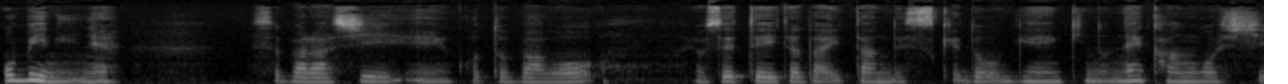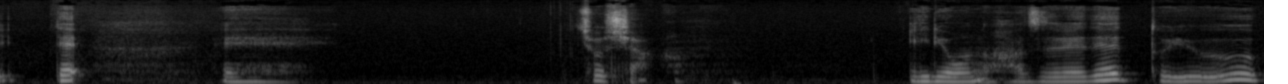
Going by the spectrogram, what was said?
帯にね素晴らしい、えー、言葉を寄せていただいたんですけど現役のね看護師で、えー、著者医療の外れで」という、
